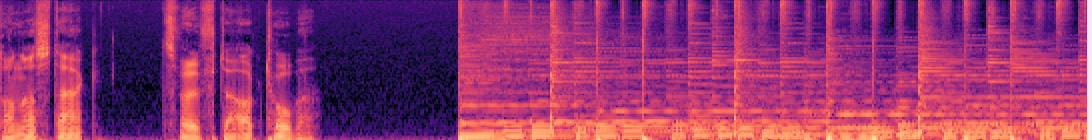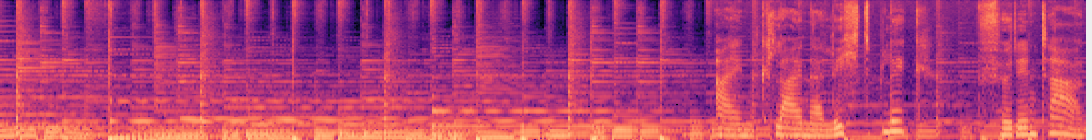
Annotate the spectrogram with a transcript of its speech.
Donnerstag, 12. Oktober. Ein kleiner Lichtblick für den Tag.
